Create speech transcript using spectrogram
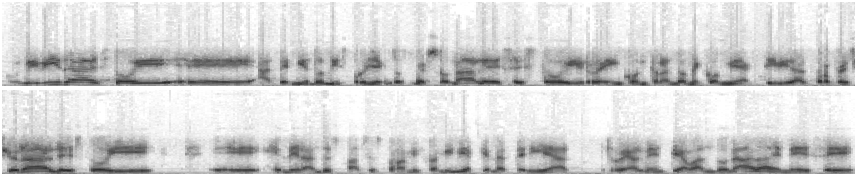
Con mi vida estoy eh, atendiendo mis proyectos personales, estoy reencontrándome con mi actividad profesional, estoy eh, generando espacios para mi familia que la tenía realmente abandonada en ese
